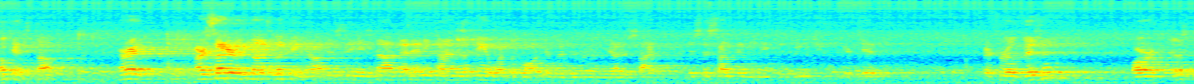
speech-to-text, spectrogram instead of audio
Okay, stop. Our setter is not looking, obviously, he's not at any time looking at what the blockers are doing on the other side. This is something you need to teach your kids. Peripheral vision, or just,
